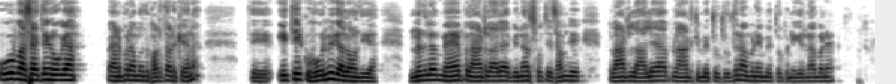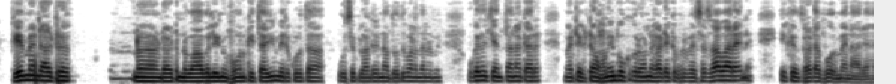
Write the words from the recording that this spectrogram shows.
ਉਹ ਬਸ ਇਦਾਂ ਹੀ ਹੋ ਗਿਆ। ਭੈਣ ਭਰਾਵਾਂ ਤੋਂ ਫੜ ਤੜ ਕੇ ਹਨਾ? ਤੇ ਇੱਥੇ ਇੱਕ ਹੋਰ ਵੀ ਗੱਲ ਆਉਂਦੀ ਆ। ਮਤਲਬ ਮੈਂ ਪਲਾਂਟ ਲਾ ਲਿਆ ਬਿਨਾਂ ਸੋਚੇ ਸਮਝੇ। ਪਲਾਂਟ ਲਾ ਲਿਆ ਪਲਾਂਟ 'ਚ ਮੇਰੇ ਤੋਂ ਦੁੱਧ ਨਾ ਬਣੇ ਮੇਰੇ ਤੋਂ ਪਨੀਰ ਨਾ ਬਣੇ। ਫਿਰ ਮੈਂ ਡਾਕਟਰ ਡਾਕਟਰ ਨਵਾਬ ਅਲੀ ਨੂੰ ਫੋਨ ਕੀਤਾ ਜੀ, ਮੇਰੇ ਕੋਲ ਤਾਂ ਉਸੇ ਪਲਾਂਟ 'ਚ ਨਾ ਦੁੱਧ ਬਣਦਾ ਨਾ। ਉਹ ਕਹਿੰਦੇ, ਚਿੰਤਾ ਨਾ ਕਰ, ਮੈਂ ਟਿਕਟਾਂ ਹੁਣੇ ਬੁੱਕ ਕਰਾਉਣ, ਸਾਡੇ ਇੱਕ ਪ੍ਰੋਫੈਸਰ ਸਾਹਿਬ ਆ ਰਹੇ ਨੇ, ਇੱਕ ਸਾਡਾ ਫੋਰਮੈਨ ਆ ਰਿਹਾ।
